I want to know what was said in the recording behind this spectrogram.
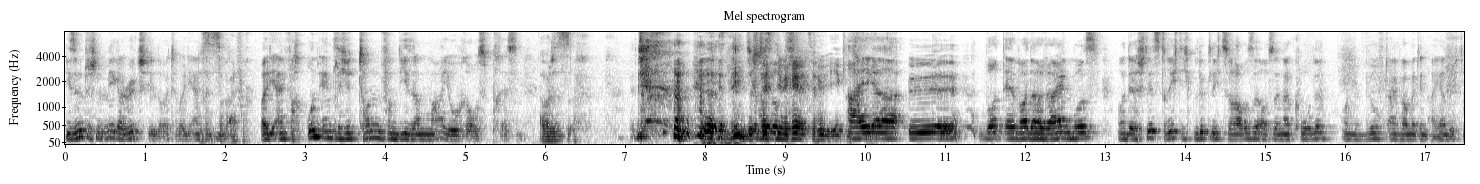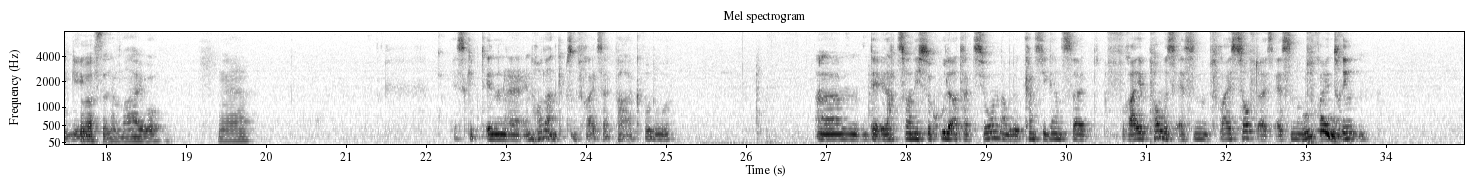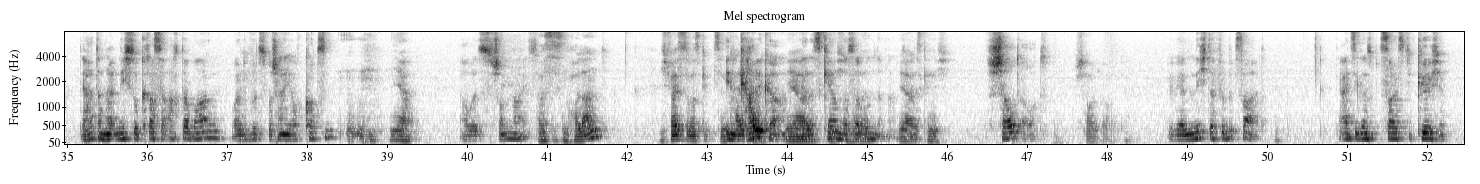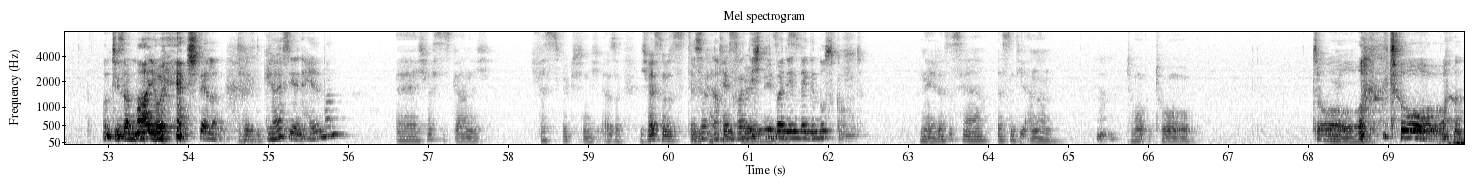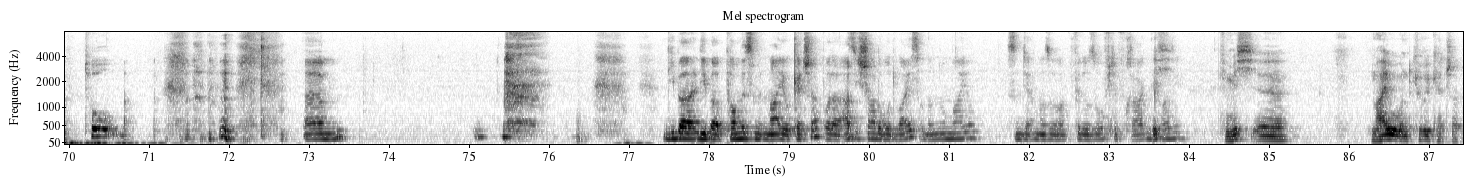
Die sind bestimmt mega rich, die Leute, weil die einfach, doch einfach. weil die einfach unendliche Tonnen von dieser Mayo rauspressen. Aber das ist. Das Das stellt mir jetzt irgendwie eklig vor. Eier, Öl, whatever da rein muss. Und er sitzt richtig glücklich zu Hause auf seiner Kohle und wirft einfach mit den Eiern durch die Du Gegend. hast eine Mayo. Ja. Es gibt in, äh, in Holland gibt's einen Freizeitpark, wo du. Ähm, der hat zwar nicht so coole Attraktionen, aber du kannst die ganze Zeit frei Pommes essen und frei Softeis essen und frei Uh. trinken. Der hat dann halt nicht so krasse Achterbahnen, weil du würdest wahrscheinlich auch kotzen, Ja. aber es ist schon nice. Was ist in Holland? Ich weiß, sowas gibt es in, In Kalka. Kalka, ja, das ich in Kernwasser. Wunderland. Ja, das kenne ich. Shoutout. Schaut auch. Wir werden nicht dafür bezahlt. Der Einzige, der uns bezahlt, ist die Kirche. Und dieser Mayo-Hersteller. Wie heißt die in Hellmann? Äh, ich weiß es gar nicht. Ich weiß es wirklich nicht. Also, ich weiß nur, dass es Das sind auf jeden Fall nicht die, bei denen der Genuss kommt. Nee, das ist ja. Das sind die anderen. To, to, To. To. To. ähm. lieber, lieber Pommes mit Mayo Ketchup oder Assi-Schale Rot-Weiß oder nur Mayo? Das sind ja immer so philosophische Fragen Ich? quasi. für mich äh, Mayo und Curry Ketchup.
